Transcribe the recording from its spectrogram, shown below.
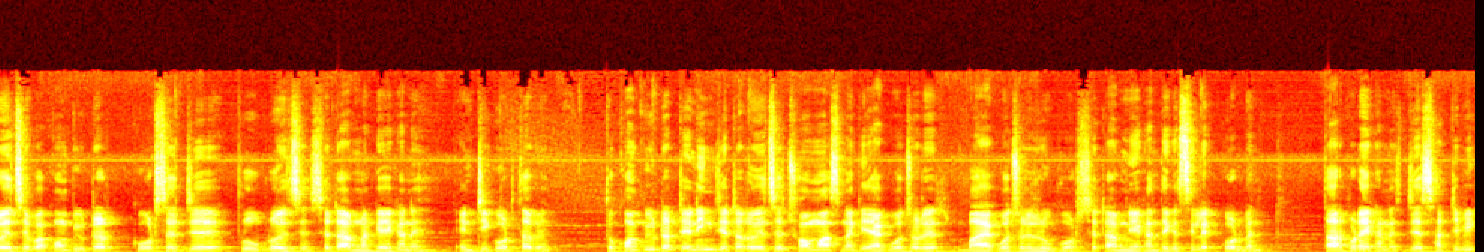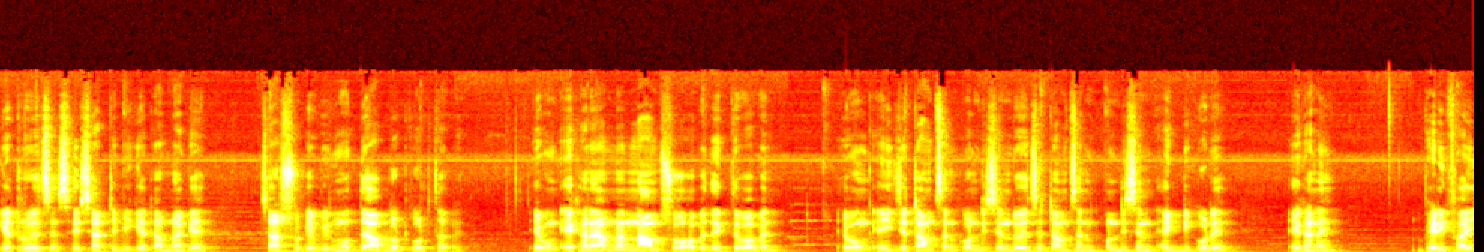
রয়েছে বা কম্পিউটার কোর্সের যে প্রুফ রয়েছে, সেটা আপনাকে এখানে এন্ট্রি করতে হবে। তো কম্পিউটার ট্রেনিং যেটা রয়েছে, ছ মাস নাকি এক বছরের বা এক বছরের উপর, সেটা আপনি এখান থেকে সিলেক্ট করবেন। তারপরে এখানে যে সার্টিফিকেট রয়েছে, সেই সার্টিফিকেট আপনাকে চারশো কেবির মধ্যে আপলোড করতে হবে। এবং এখানে আপনার নাম শো হবে দেখতে পাবেন। এবং এই যে টার্মস অ্যান্ড কন্ডিশন রয়েছে টার্মস অ্যান্ড কন্ডিশন এগ্রি করে এখানে ভেরিফাই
